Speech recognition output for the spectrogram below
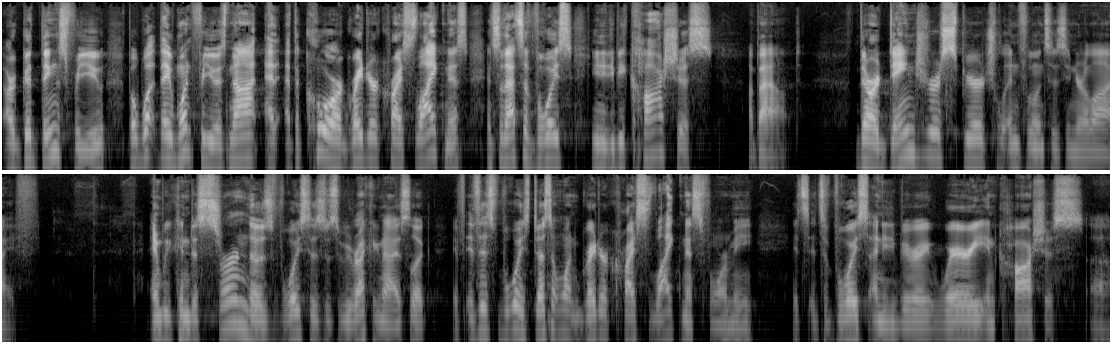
are good things for you, but what they want for you is not at, at the core greater Christ likeness. And so that's a voice you need to be cautious about. There are dangerous spiritual influences in your life. And we can discern those voices as we recognize look, if, if this voice doesn't want greater Christ likeness for me, it's, it's a voice I need to be very wary and cautious of.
